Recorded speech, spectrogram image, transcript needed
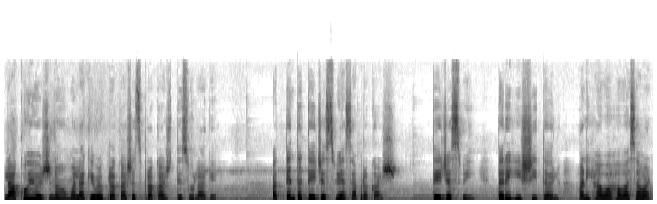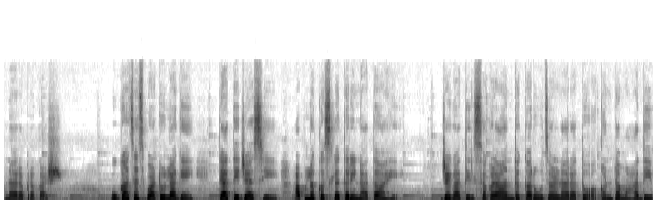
लाखो योजना मला केवळ प्रकाशच प्रकाश दिसू लागे. अत्यंत तेजस्वी असा प्रकाश. तेजस्वी तरीही शीतल आणि हवा हवासा वाटणारा प्रकाश. उगाचच वाटू लागे त्या तेजाशी आपलं कसलं तरी नातं आहे. जगातील सगळा अंधकार उजळणारा तो अखंड महादीप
